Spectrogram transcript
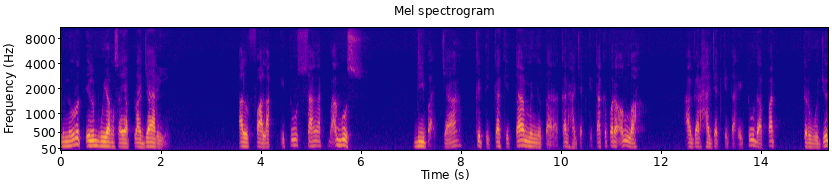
Menurut ilmu yang saya pelajari, Al-Falaq itu sangat bagus dibaca ketika kita mengutarakan hajat kita kepada Allah. Agar hajat kita itu dapat terwujud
